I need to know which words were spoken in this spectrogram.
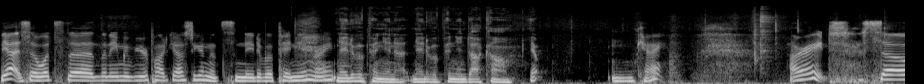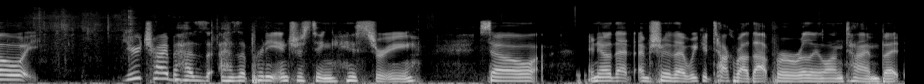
Yeah. So what's the the name of your podcast again? It's Native Opinion, right? Native Opinion at nativeopinion.com. Yep. Okay. All right. So your tribe has has a pretty interesting history. So I know that I'm sure that we could talk about that for a really long time, but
